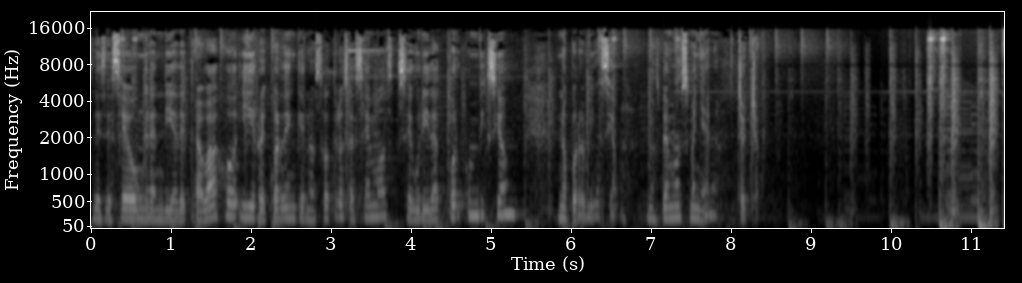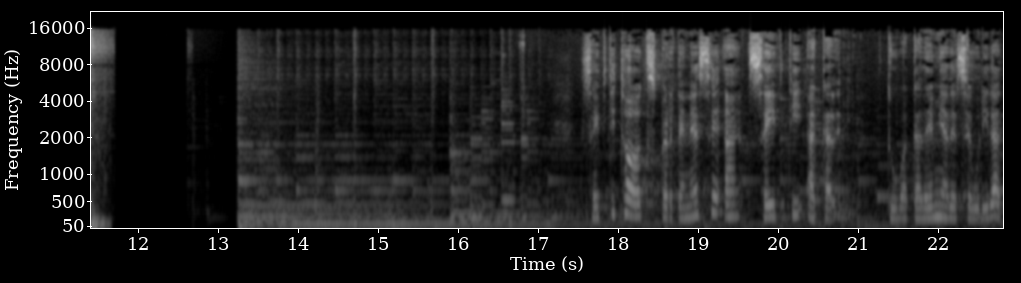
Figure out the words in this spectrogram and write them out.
Les deseo un gran día de trabajo y recuerden que nosotros hacemos seguridad por convicción, no por obligación. Nos vemos mañana. Chao, chao. Safety Talks pertenece a Safety Academy, tu academia de seguridad,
